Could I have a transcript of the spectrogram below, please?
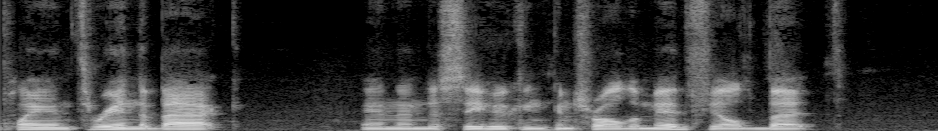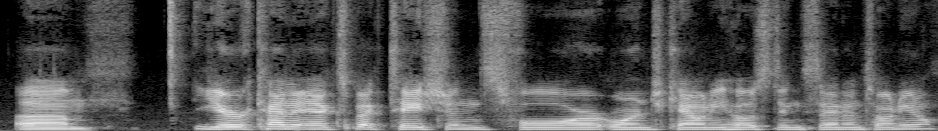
playing three in the back and then to see who can control the midfield. But um, your kind of expectations for Orange County hosting San Antonio?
